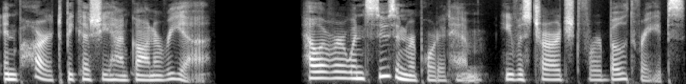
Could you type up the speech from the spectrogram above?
in part because she had gonorrhea. However, when Susan reported him, he was charged for both rapes.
